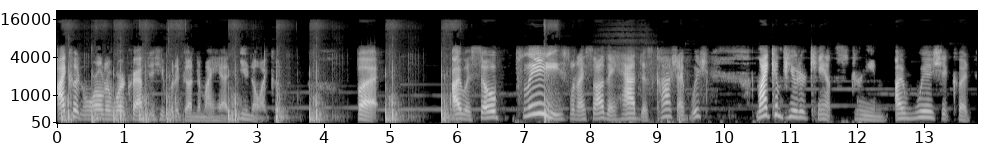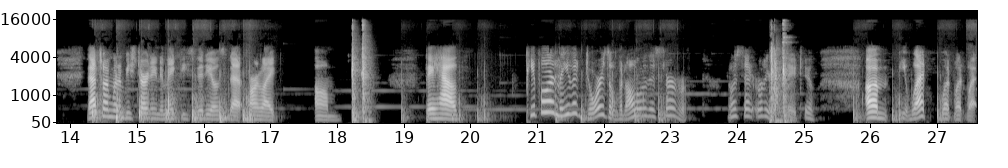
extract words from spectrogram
I couldn't World of Warcraft if you put a gun to my head. You know I couldn't. But I was so pleased when I saw they had this. Gosh, I wish my computer can't stream. I wish it could. That's why I'm going to be starting to make these videos that are like, um, they have people are leaving doors open all over the server. Noticed that earlier today too. Um, what, what, what, what?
